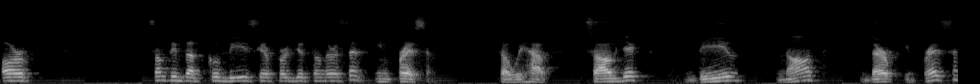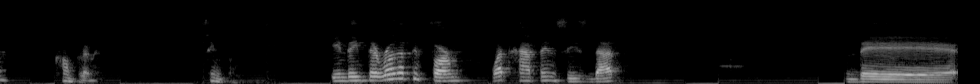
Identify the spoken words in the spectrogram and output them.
Or something that could be easier for you to understand in present. So we have subject, did, not, verb in present, complement. Simple. In the interrogative form, what happens is that the,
